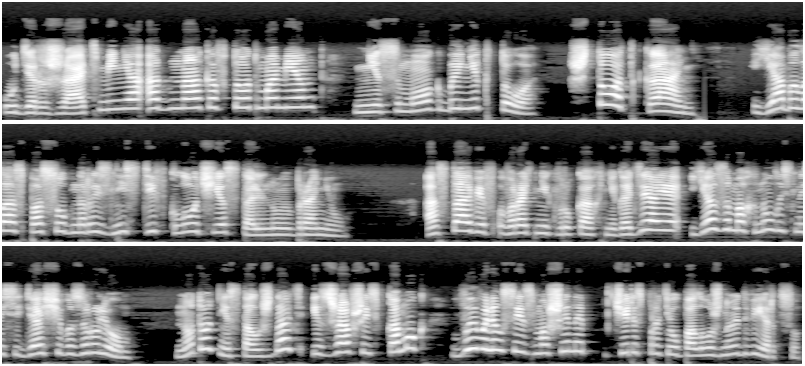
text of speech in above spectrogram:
Удержать меня, однако, в тот момент не смог бы никто. Что ткань? Я была способна разнести в клочья стальную броню. Оставив воротник в руках негодяя, я замахнулась на сидящего за рулем, но тот не стал ждать и, сжавшись в комок, вывалился из машины через противоположную дверцу,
